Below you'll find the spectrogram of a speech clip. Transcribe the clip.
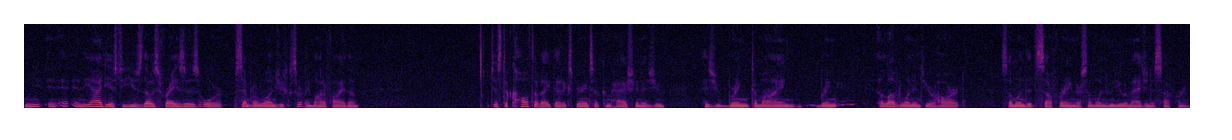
And, and, the idea is to use those phrases or similar ones, you certainly modify them, just to cultivate that experience of compassion as you, as you bring to mind, bring a loved one into your heart, someone that's suffering or someone who you imagine is suffering.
